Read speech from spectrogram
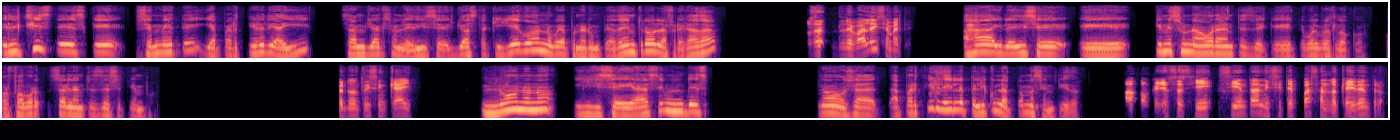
El chiste es que se mete y a partir de ahí Sam Jackson le dice, yo hasta aquí llego, no voy a poner un pie adentro, la fregada. O sea, le vale y se mete. Ajá, y le dice, eh, tienes una hora antes de que te vuelvas loco. Por favor, sale antes de ese tiempo. Pero no te dicen que hay. No, no, no. Y se hace un des... No, o sea, a partir de ahí la película toma sentido. Ah, ok, o sea, si, si entran y si te pasan lo que hay dentro.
